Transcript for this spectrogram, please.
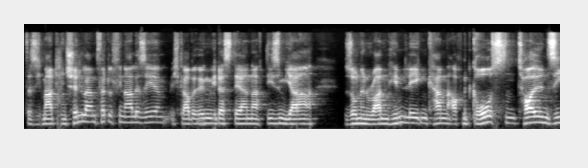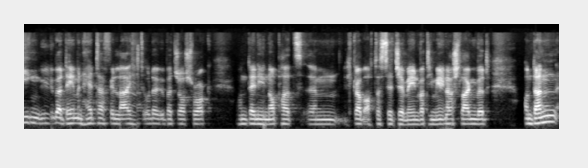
dass ich Martin Schindler im Viertelfinale sehe. Ich glaube irgendwie, dass der nach diesem Jahr so einen Run hinlegen kann, auch mit großen, tollen Siegen über Damon Hatter vielleicht oder über Josh Rock und Danny Noppert. Ähm, ich glaube auch, dass der Jermaine Vatimena schlagen wird. Und dann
